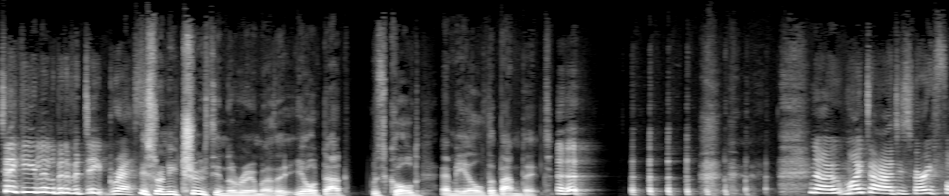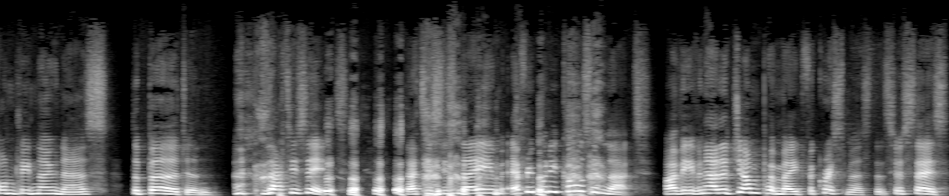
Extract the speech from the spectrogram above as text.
taking a little bit of a deep breath. Is there any truth in the rumour that your dad was called Emil the Bandit? No, my dad is very fondly known as the burden. that is it. that is his name. Everybody calls him that. I've even had a jumper made for Christmas that just says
